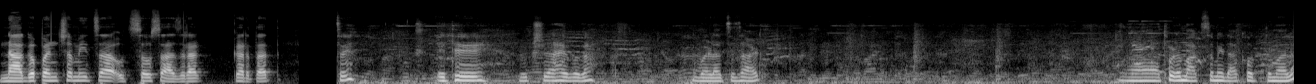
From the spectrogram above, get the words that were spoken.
नागपंचमीचा उत्सव साजरा करतात. इथे वृक्ष आहे बघा. वडाचं झाड अं, थोडं मागचं मी दाखवतो तुम्हाला.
